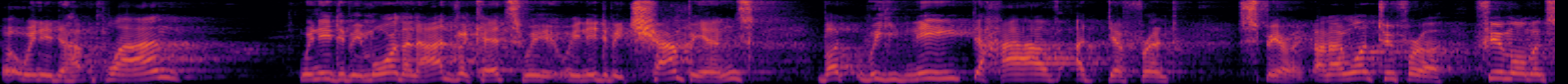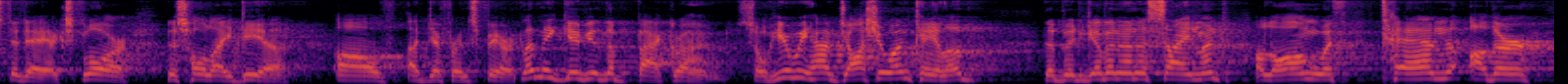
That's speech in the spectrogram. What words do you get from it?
uh, we need to have a plan, we need to be more than advocates, we, we need to be champions, but we need to have a different spirit. And I want to, for a few moments today, explore this whole idea of a different spirit. Let me give you the background. So here we have Joshua and Caleb. They've been given an assignment along with 10 other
